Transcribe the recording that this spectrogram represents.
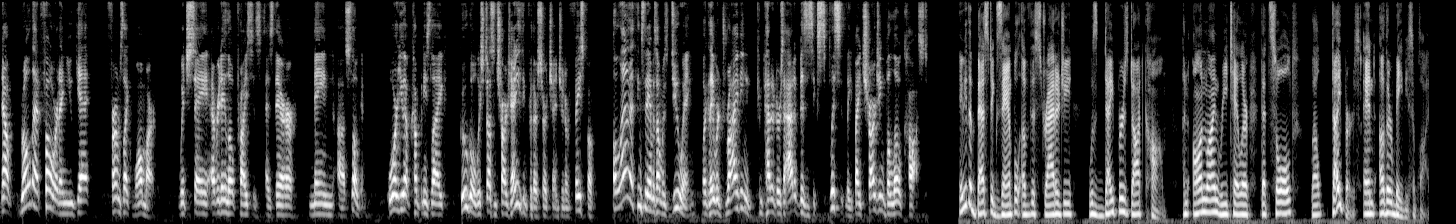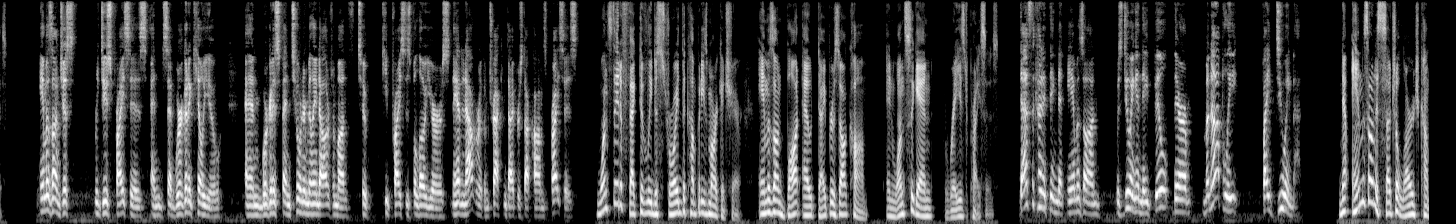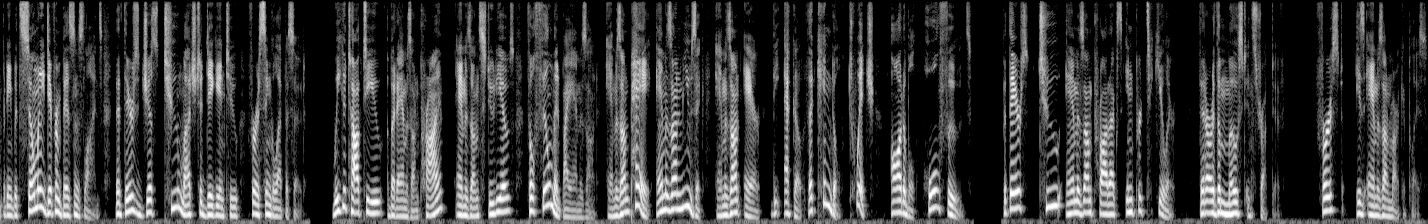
Now, roll that forward and you get firms like Walmart, which say everyday low prices as their main uh, slogan. Or you have companies like Google, which doesn't charge anything for their search engine, or Facebook. A lot of the things that Amazon was doing, like they were driving competitors out of business explicitly by charging below cost. Maybe the best example of this strategy was diapers.com, an online retailer that sold, well, diapers and other baby supplies. Amazon just reduced prices and said, We're going to kill you and we're going to spend $200 million a month to keep prices below yours. They had an algorithm tracking diapers.com's prices. Once they'd effectively destroyed the company's market share, Amazon bought out diapers.com and once again raised prices. That's the kind of thing that Amazon was doing, and they built their monopoly by doing that. Now, Amazon is such a large company with so many different business lines that there's just too much to dig into for a single episode. We could talk to you about Amazon Prime, Amazon Studios, Fulfillment by Amazon, Amazon Pay, Amazon Music, Amazon Air, The Echo, The Kindle, Twitch, Audible, Whole Foods. But there's two Amazon products in particular that are the most instructive. First is Amazon Marketplace.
